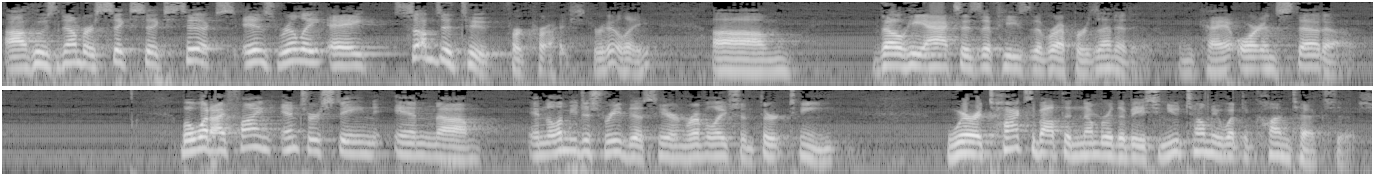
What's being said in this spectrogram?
uh, whose number 666 is really a substitute for Christ, really, um, though he acts as if he's the representative, okay, or instead of. But what I find interesting in, um, and let me just read this here in Revelation 13, where it talks about the number of the beast, and you tell me what the context is.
